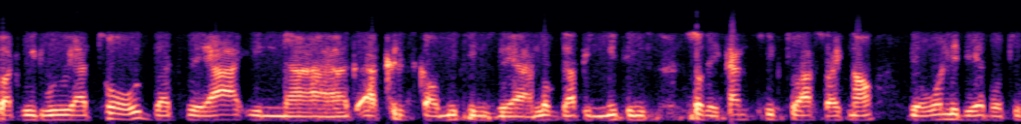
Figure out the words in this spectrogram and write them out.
But we, we are told that they are in uh, uh, critical meetings. They are locked up in meetings, so they can't speak to us right now. They'll only be able to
